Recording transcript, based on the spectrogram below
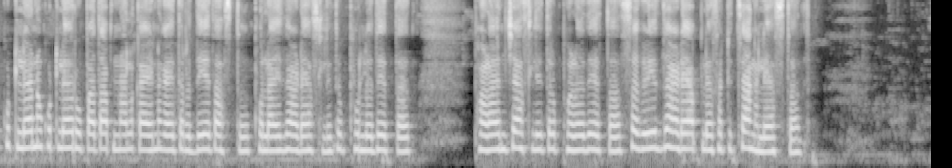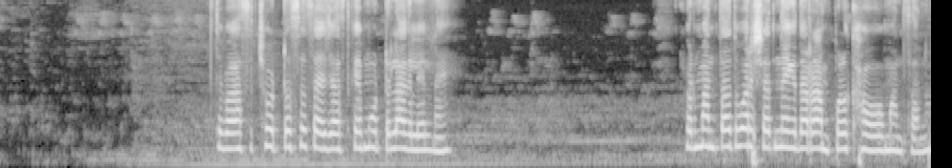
कुठल्या ना कुठल्या रूपात आपणाला काही ना काही तर देत असतं. फुलाची झाडे असली तर फुलं देतात. फळांची असली तर फळं देतात. सगळीच झाडे आपल्यासाठी चांगली असतात. तेव्हा असं छोटंसंच आहे जास्त काही मोठं लागलेलं नाही. पण म्हणतात वर्षातनं एकदा रामफळ खावं माणसानं.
